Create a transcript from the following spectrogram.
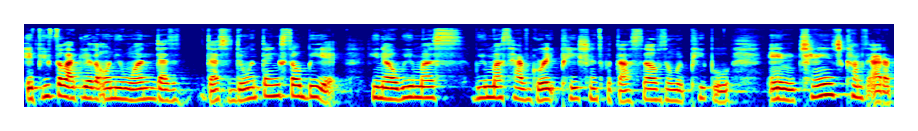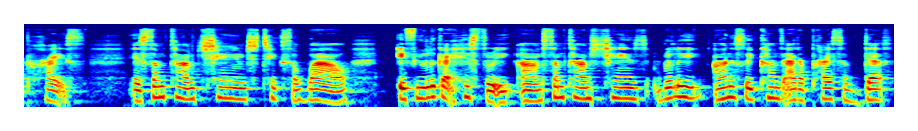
if you feel like you're the only one that's that's doing things so be it you know we must we must have great patience with ourselves and with people. And change comes at a price. And sometimes change takes a while. If you look at history um, sometimes change really honestly comes at a price of death.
